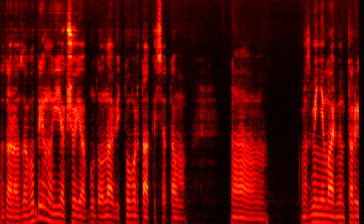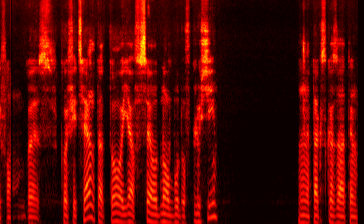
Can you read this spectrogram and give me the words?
зараз за годину, і якщо я буду навіть повертатися там е, з мінімальним тарифом без коефіцієнта, то я все одно буду в плюсі, так сказати.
